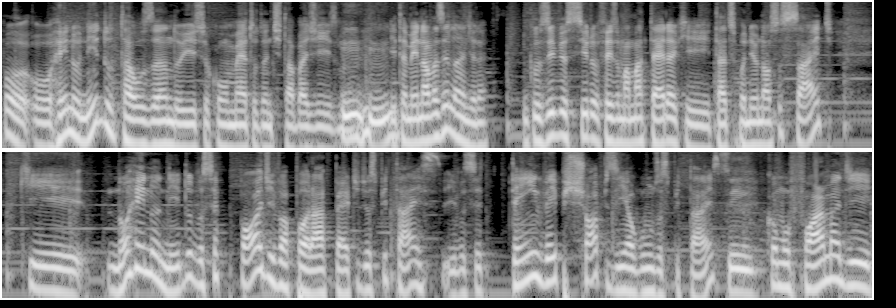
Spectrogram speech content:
Pô, o Reino Unido tá usando isso como método antitabagismo. né? Uhum. E também Nova Zelândia, né? Inclusive o Ciro fez uma matéria que tá disponível no nosso site, que no Reino Unido você pode evaporar perto de hospitais. E você tem vape shops em alguns hospitais Sim. como forma de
